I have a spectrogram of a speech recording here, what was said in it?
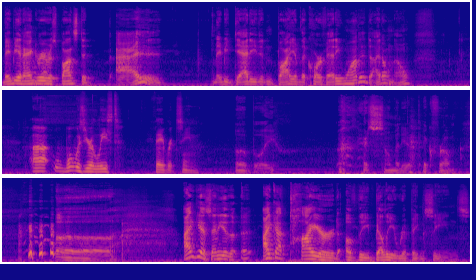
Maybe an angry response to I maybe daddy didn't buy him the Corvette he wanted. I don't know. Uh, what was your least favorite scene? Oh boy. There's so many to pick from. uh I guess any of the uh, I got tired of the belly ripping scenes.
